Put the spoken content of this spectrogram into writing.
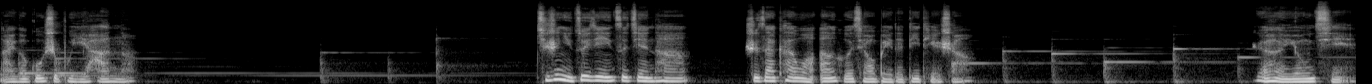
哪一个故事不遗憾呢？其实你最近一次见他，是在开往安河桥北的地铁上，人很拥挤，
